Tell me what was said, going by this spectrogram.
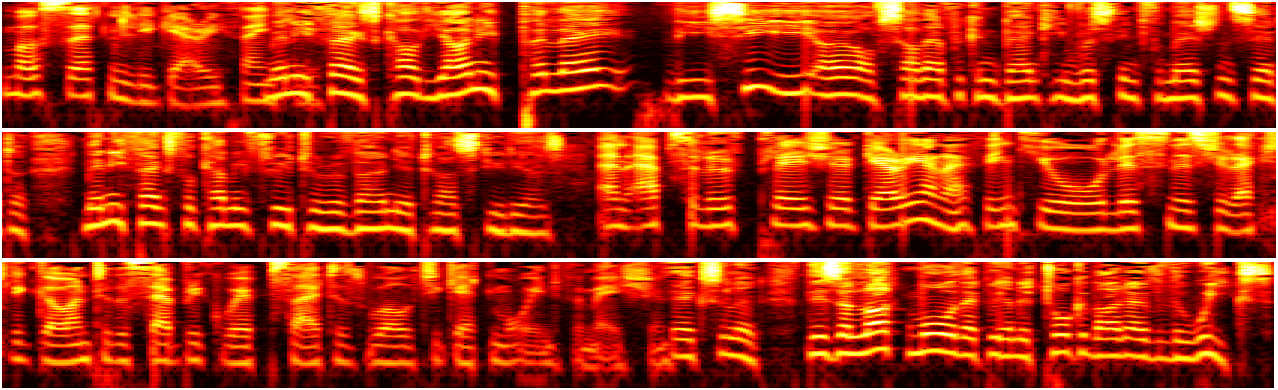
Most certainly, Gary. Thank Many you. Many thanks. Kalyani Pillay, the CEO of South African Banking Risk Information Center. Many thanks for coming through to Rivonia to our studios. An absolute pleasure, Gary, and I think your listeners should actually go onto the Sabric website as well to get more information. Excellent. There's a lot more that we're going to talk about over the weeks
